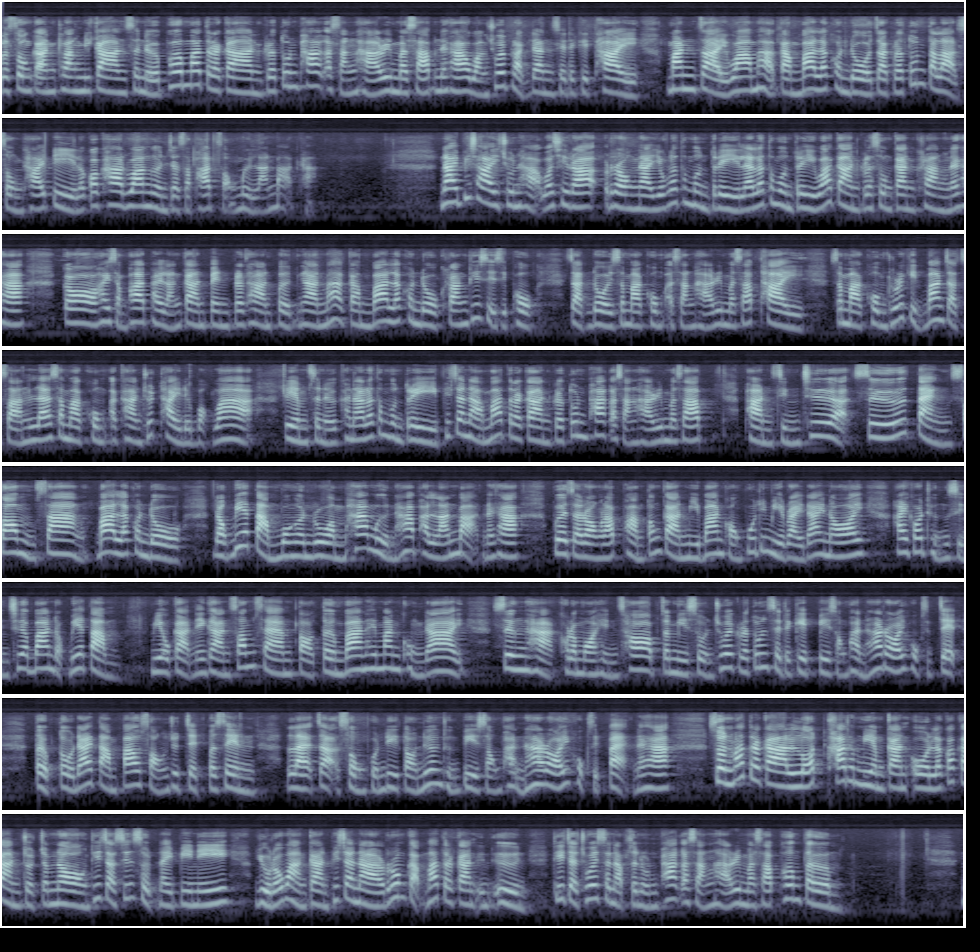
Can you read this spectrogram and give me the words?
กระทรวงการคลังมีการเสนอเพิ่มมาตรการกระตุ้นภาคอสังหาริมทรัพย์นะคะหวังช่วยผลักดันเศรษฐกิจไทย มั่นใจว่ามหากรรมบ้านและคอนโดจะกระตุ้นตลาดส่งท้ายปี แล้วก็คาดว่าเงินจะสะพัด 20,000 ล้านบาทค่ะ นายพิชัยชุนหวชิระ รองนายกรัฐมนตรี และรัฐมนตรีว่าการกระทรวงการคลังนะคะ ก็ให้สัมภาษณ์ภายหลังการเป็นประธานเปิดงานมหกรรมบ้านและคอนโดครั้งที่ 46 จัดโดยสมาคมอสังหาริมทรัพย์ไทย สมาคมธุรกิจบ้านจัดสรร และสมาคมอาคารชุดไทยโดยบอกว่า เตรียมเสนอคณะรัฐมนตรี พิจารณามาตรการกระตุ้นภาคอสังหาริมทรัพย์ ผ่านสินเชื่อ ซื้อแต่งซ่อมสร้างบ้านและคอนโด ดอกเบี้ยต่ำวงเงินรวม 55,000 ล้านบาทนะคะเพื่อจะรองรับความต้องการมีบ้านของผู้ที่มีรายได้น้อย ให้เข้าถึงสินเชื่อบ้านดอกเบี้ยต่ำมีโอกาสในการซ่อมแซมต่อเติมบ้านให้มั่นคงได้ ซึ่งหากครมเห็นชอบจะมีส่วนช่วยกระตุ้นเศรษฐกิจปี 2567 เติบโตได้ตามเป้า 2.7%และจะส่งผลดีต่อเนื่องถึงปี 2568 นะคะ ส่วนมาตรการลดค่าธรรมเนียมการโอน แล้วก็การจดจำนองที่จะสิ้นสุดในปีนี้ อยู่ระหว่างการพิจารณาร่วมกับมาตรการอื่น ๆ ที่จะช่วยสนับสนุนภาคอสังหาริมทรัพย์เพิ่มเติม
